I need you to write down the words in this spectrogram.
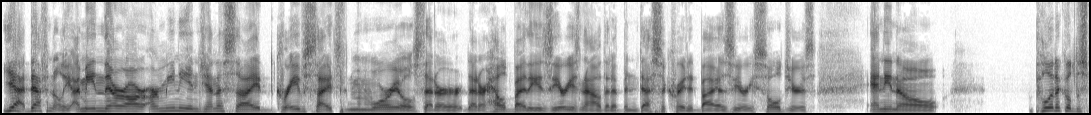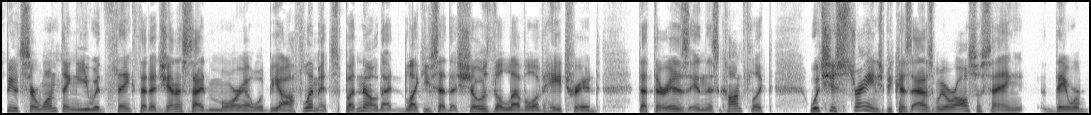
Yeah, definitely. I mean, there are Armenian genocide grave sites and memorials that are that are held by the Azeris now that have been desecrated by Azeri soldiers, and you know, political disputes are one thing. You would think that a genocide memorial would be off limits, but no. That, like you said, that shows the level of hatred that there is in this conflict, which is strange because, as we were also saying, they were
